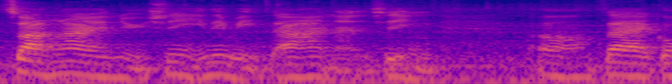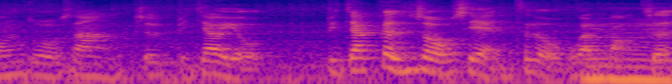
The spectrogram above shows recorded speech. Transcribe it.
障碍女性一定比障碍男性，嗯，在工作上就比较有比较更受限，这个我不敢保证。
